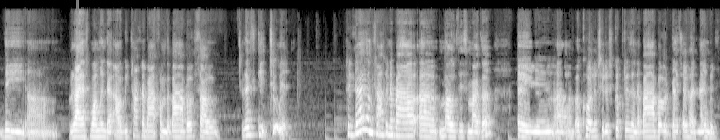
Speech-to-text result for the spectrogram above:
the um, last woman that I'll be talking about from the Bible. So let's get to it. Today, I'm talking about uh, Moses' mother, and um, according to the scriptures in the Bible, they say her name is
